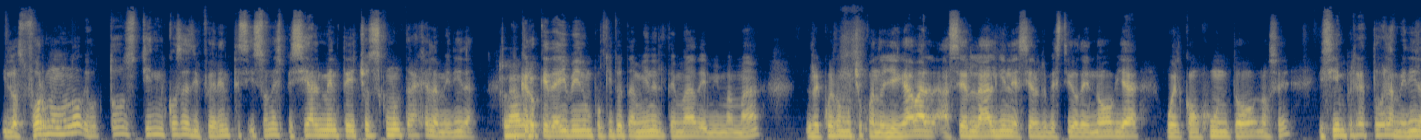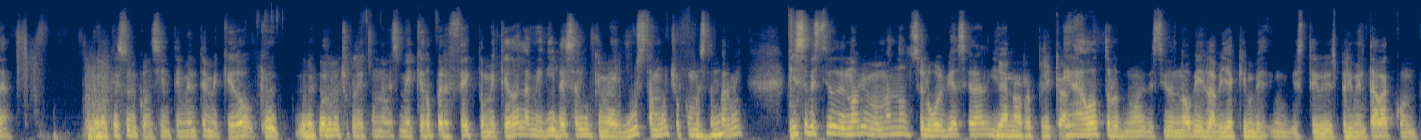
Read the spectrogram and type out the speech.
y los formo uno, digo, todos tienen cosas diferentes y son especialmente hechos. Es como un traje a la medida. Claro. Creo que de ahí viene un poquito también el tema de mi mamá. Recuerdo mucho cuando llegaba a hacerla a alguien, le hacía el vestido de novia o el conjunto, no sé, y siempre era toda la medida. Creo que eso inconscientemente me quedó, que recuerdo mucho que le dije una vez, me quedó perfecto, me quedó a la medida, es algo que me gusta mucho cómo está Ujú. para mí. Y ese vestido de novia, mamá no se lo volvió a hacer a alguien. ya no replica. Era otro ¿no? El vestido de novia y la veía que este, experimentaba con,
